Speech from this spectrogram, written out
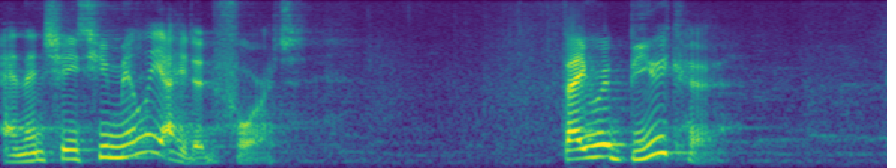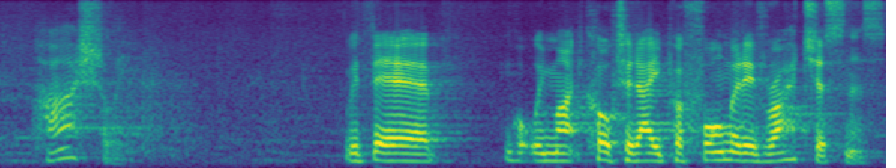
And then she's humiliated for it. They rebuke her harshly with their, what we might call today, performative righteousness.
